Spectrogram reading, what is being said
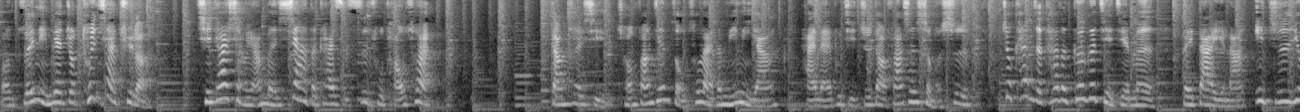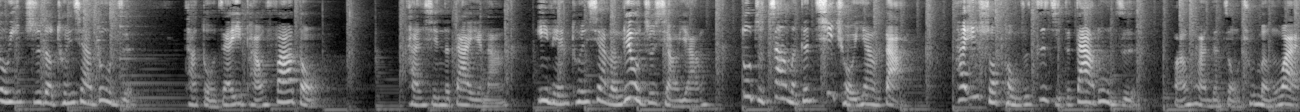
往嘴里面就吞下去了。其他小羊们吓得开始四处逃窜。刚睡醒从房间走出来的迷你羊还来不及知道发生什么事，就看着他的哥哥姐姐们被大野狼一只又一只的吞下肚子，他躲在一旁发抖。贪心的大野狼一连吞下了六只小羊，肚子胀得跟气球一样大。他一手捧着自己的大肚子，缓缓地走出门外。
